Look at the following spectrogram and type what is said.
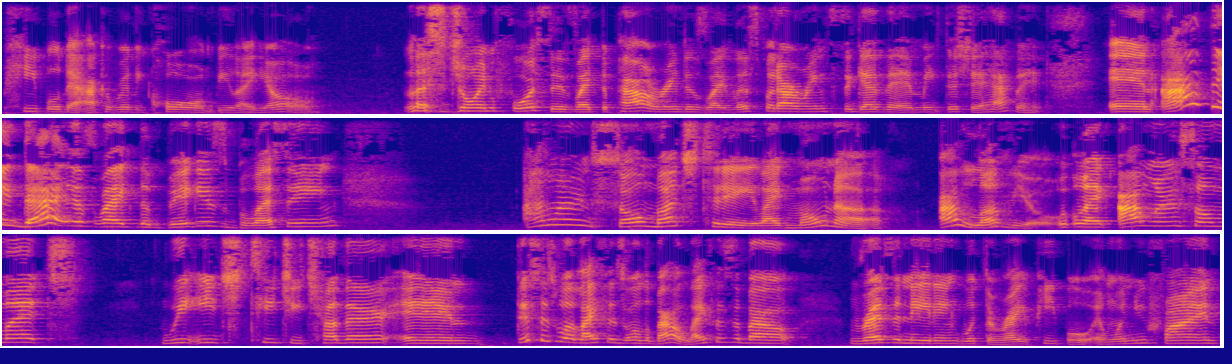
people that I could really call and be like, yo, let's join forces like the Power Rangers. Like, let's put our rings together and make this shit happen. And I think that is like the biggest blessing I learned so much today. Like, Mona, I love you. Like, I learned so much. We each teach each other. And this is what life is all about. Life is about resonating with the right people. And when you find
